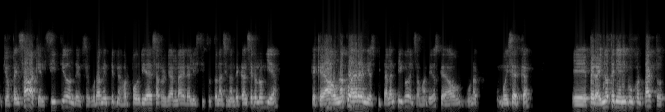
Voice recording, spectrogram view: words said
yo pensaba que el sitio donde seguramente mejor podría desarrollarla era el Instituto Nacional de Cancerología, que quedaba a una cuadra de mi hospital antiguo del San Juan de Dios, quedaba una, muy cerca, eh, pero ahí no tenía ningún contacto.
